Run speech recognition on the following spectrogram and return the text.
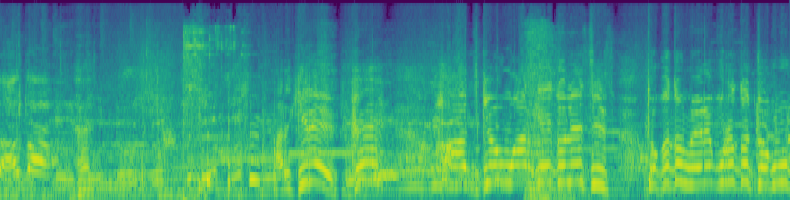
বাবা আরে কি রে? হ্যাঁ। আজকেও মার খেয়ে চলে এসেছিস। তোকে তো মেরে পুরো তো চোখ মুখ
